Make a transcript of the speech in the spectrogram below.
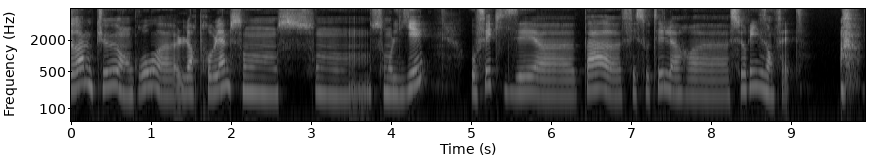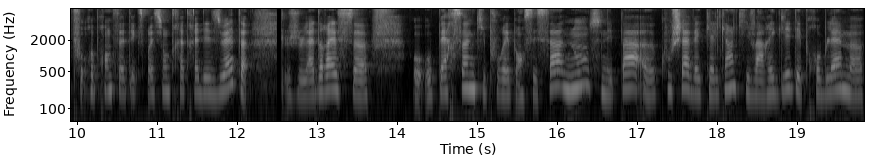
hommes que en gros euh, leurs problèmes sont, sont, sont, liés au fait qu'ils aient euh, pas fait sauter leur cerise en fait reprendre cette expression très très désuète, je l'adresse euh, aux, personnes qui pourraient penser ça. Non, ce n'est pas euh, coucher avec quelqu'un qui va régler des problèmes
